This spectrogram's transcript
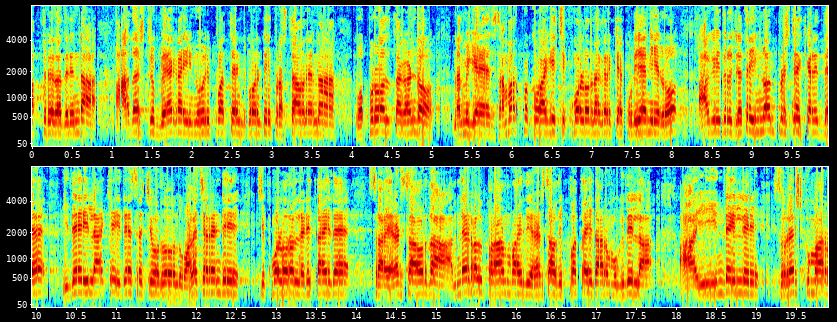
ಆಪ್ತರಿರೋದ್ರಿಂದ ಆದಷ್ಟು ಬೇಗ ಈ ನೂರ ಇಪ್ಪತ್ತೆಂಟು ಕೋಟಿ ಪ್ರಸ್ತಾವನೆಯನ್ನ ಅಪ್ರೂವಲ್ ತಗೊಂಡು ನಮಗೆ ಸಮರ್ಪಕವಾಗಿ ಚಿಕ್ಕಮಗಳೂರು ನಗರಕ್ಕೆ ಕುಡಿಯ ನೀರು. ಹಾಗೂ ಇದ್ರ ಜೊತೆ ಇನ್ನೊಂದು ಪ್ರಶ್ನೆ ಕೇಳಿದ್ದೆ. ಇದೇ ಇಲಾಖೆ ಇದೇ ಸಚಿವರು ಒಂದು ಒಳಚರಂಡಿ ಚಿಕ್ಕಮಗಳೂರಲ್ಲಿ ನಡೀತಾ ಇದೆ. ಎರಡ್ ಸಾವಿರದ ಹನ್ನೆರಡರಲ್ಲಿ ಪ್ರಾರಂಭ ಇದೆ ಎರಡ್ ಸಾವಿರದ ಇಪ್ಪತ್ತೈದಾರು ಮುಗಿದಿಲ್ಲ. ಆ, ಈ ಹಿಂದೆ ಇಲ್ಲಿ ಸುರೇಶ್ ಕುಮಾರ್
